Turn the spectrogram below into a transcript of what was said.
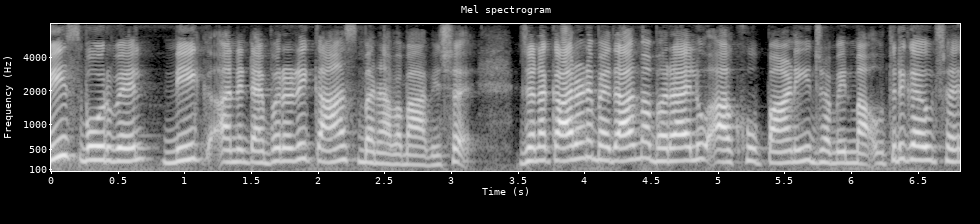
વીસ બોરવેલ નીક અને ટેમ્પરરી કાંસ બનાવવામાં આવી છે. જેના કારણે મેદાનમાં ભરાયેલું આખું પાણી જમીનમાં ઉતરી ગયું છે.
